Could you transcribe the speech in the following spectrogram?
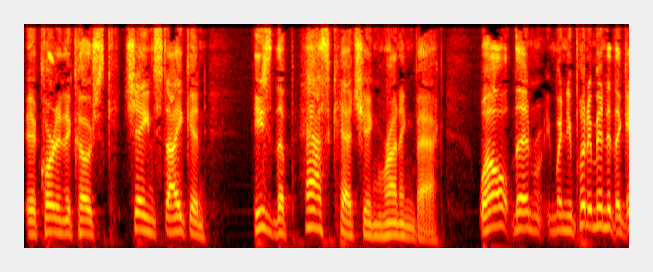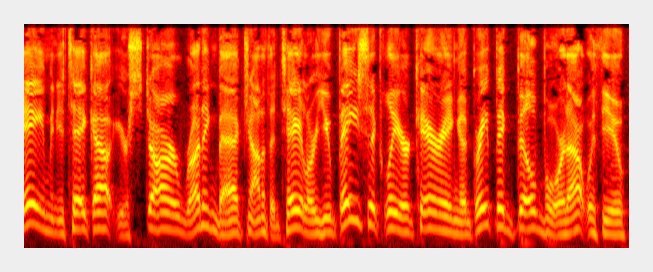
according to Coach Shane Steichen, he's the pass catching running back. Well, then when you put him into the game and you take out your star running back, Jonathan Taylor, you basically are carrying a great big billboard out with you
